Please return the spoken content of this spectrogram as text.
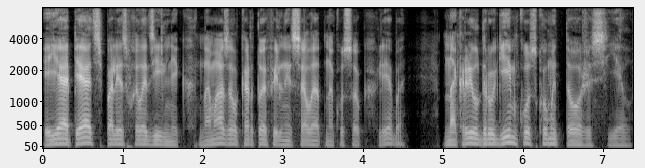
И я опять полез в холодильник, намазал картофельный салат на кусок хлеба, накрыл другим куском и тоже съел.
